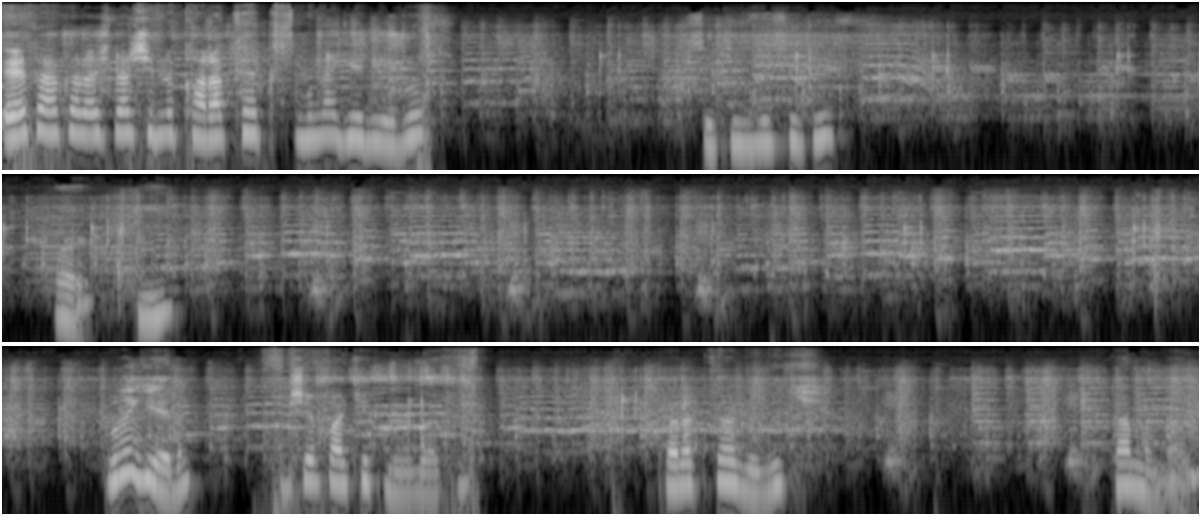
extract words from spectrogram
Evet arkadaşlar şimdi karakter kısmına geliyoruz. 8'de 8. Hayır. iyi. Bunu giyelim. Bir şey fark etmiyor zaten. Karakter dedik. Tamam abi.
